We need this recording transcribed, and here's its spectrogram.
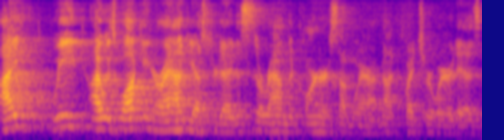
I, I, we, I was walking around yesterday. This is around the corner somewhere. I'm not quite sure where it is.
